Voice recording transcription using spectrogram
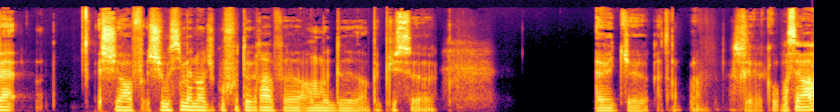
ben, je suis, en- je suis aussi maintenant du coup photographe euh, en mode euh, un peu plus euh, avec. euh, attends, je vais recommencer ma.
